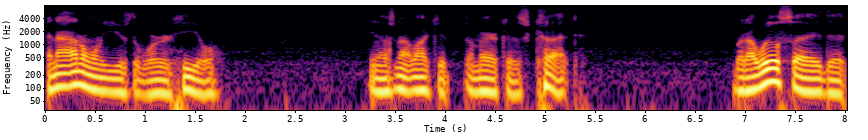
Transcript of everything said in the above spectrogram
And I don't want to use the word heal. You know, it's not like it America's cut. But I will say that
